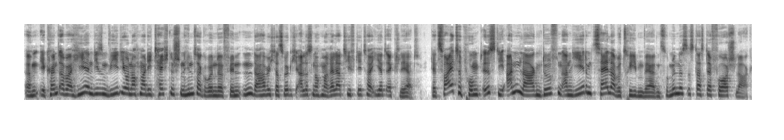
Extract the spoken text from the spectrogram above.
Ähm, ihr könnt aber hier in diesem Video nochmal die technischen Hintergründe finden. Da habe ich das wirklich alles nochmal relativ detailliert erklärt. Der zweite Punkt ist, die Anlagen dürfen an jedem Zähler betrieben werden. Zumindest ist das der Vorschlag.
